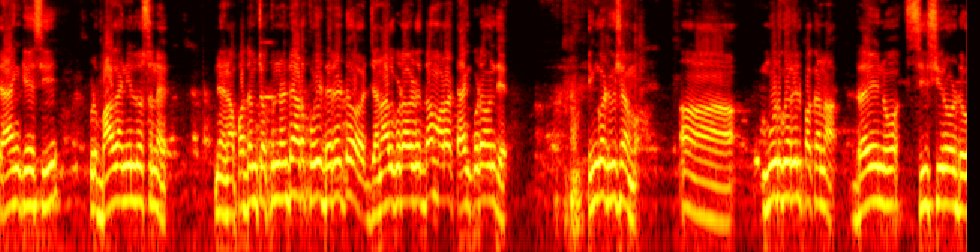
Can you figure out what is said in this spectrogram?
ట్యాంక్ వేసి ఇప్పుడు బాగా నీళ్ళు వస్తున్నాయి. నేను అబద్ధం చెప్తుందంటే ఆడ పోయి డైరెక్ట్ జనాలు కూడా అడుగుదాం ఆడ ట్యాంక్ కూడా ఉంది. ఇంకోటి విషయం మూడు గొర్రెల పక్కన డ్రైన్ సీసీ రోడ్డు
